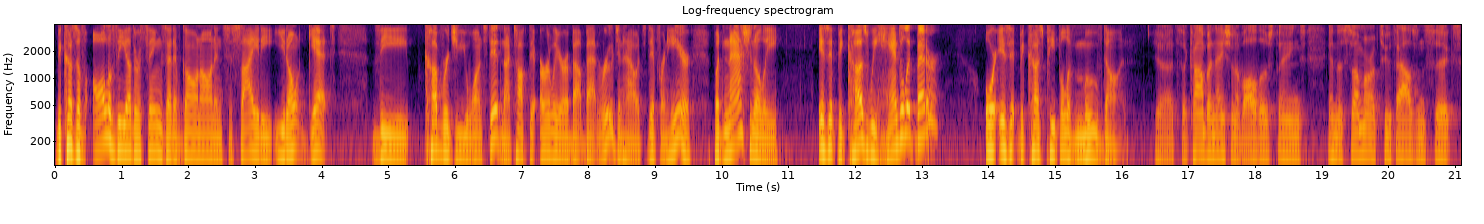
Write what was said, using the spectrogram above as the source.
because of all of the other things that have gone on in society, you don't get the coverage you once did. And I talked earlier about Baton Rouge and how it's different here. But nationally, is it because we handle it better? Or is it because people have moved on? Yeah, it's a combination of all those things. In the summer of 2006,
